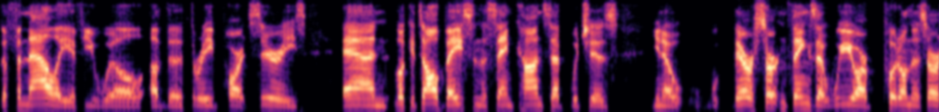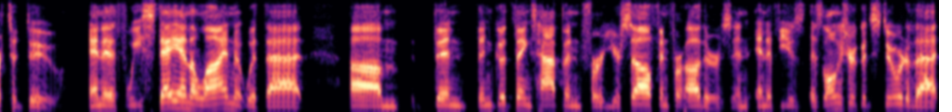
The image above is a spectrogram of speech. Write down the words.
the finale if you will of the three part series and look, it's all based in the same concept, which is, you know, w- there are certain things that we are put on this earth to do. And if we stay in alignment with that, um, then then good things happen for yourself and for others. And and if you, as long as you're a good steward of that,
